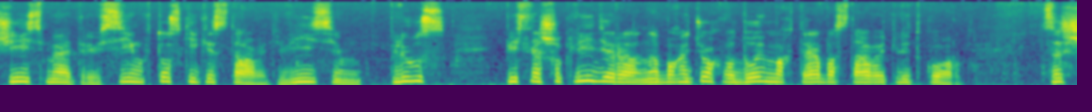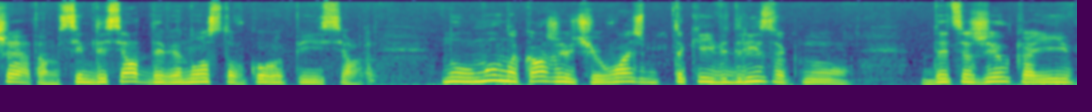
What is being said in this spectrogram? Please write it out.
6 метрів, 7, хто скільки ставить, 8. Плюс після шок-лідера на багатьох водоймах треба ставити літкор. Це ще там 70-90, в кого 50. Ну, умовно кажучи, у вас такий відрізок, ну, де ця жилка, її,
